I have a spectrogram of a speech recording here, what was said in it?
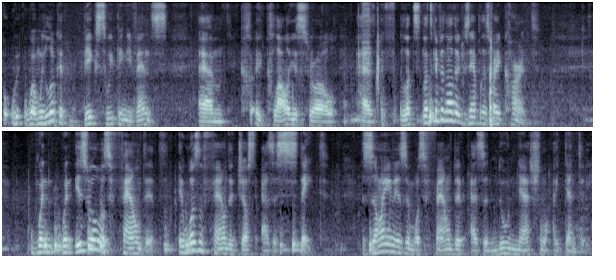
we, when we look at big sweeping events, um, Klal Yisrael has. Let's let's give another example that's very current when when Israel was founded, it wasn't founded just as a state. Zionism was founded as a new national identity.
